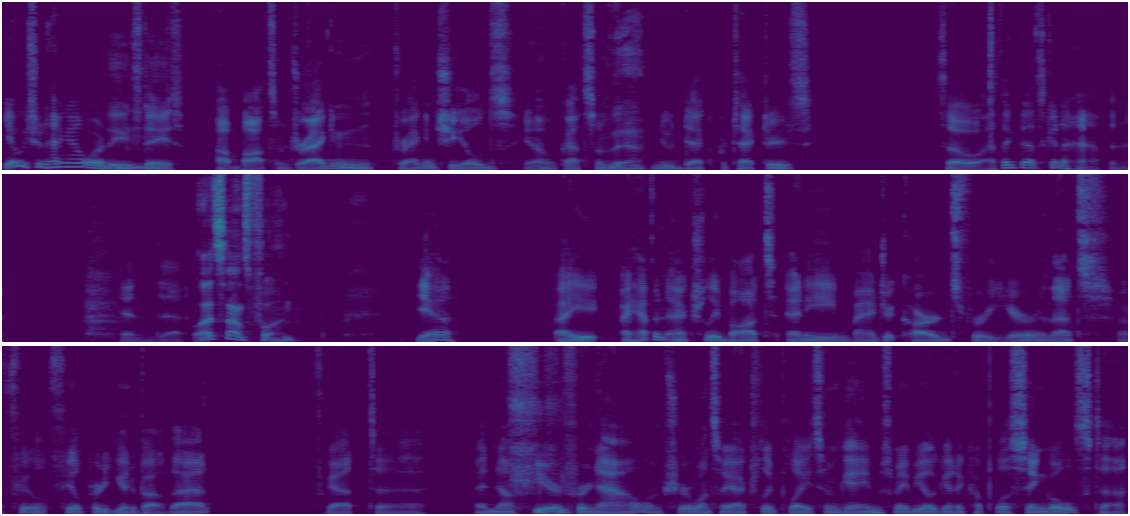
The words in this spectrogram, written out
"Yeah, we should hang out one of these Mm. days." I bought some dragon dragon shields. You know, got some Yeah. new deck protectors. So I think that's gonna happen. And uh, Well, that sounds fun. yeah. I I haven't actually bought any magic cards for a year and that's I feel feel pretty good about that. I've got uh, enough here for now. I'm sure once I actually play some games, maybe I'll get a couple of singles to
